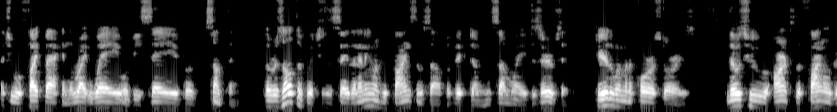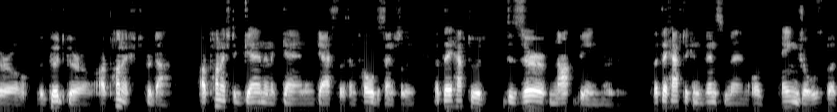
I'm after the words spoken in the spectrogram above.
that she will fight back in the right way or be saved or something. The result of which is to say that anyone who finds themselves a victim in some way deserves it. Here, the women of horror stories, those who aren't the final girl, the good girl, are punished for dying, are punished again and again and gaslit and told essentially that they have to deserve not being murdered, that they have to convince men or angels, but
